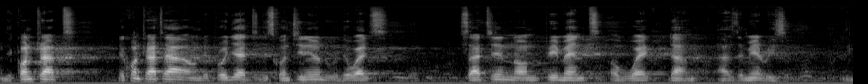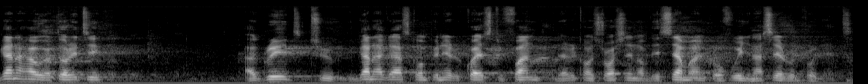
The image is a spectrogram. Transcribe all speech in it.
The contract, the contractor on the project discontinued with the works, citing non-payment of work done as the main reason. The Ghana Highway Authority agreed to the Ghana Gas Company request to fund the reconstruction of the Esiama-Nkroful-Aiyinasi Road project,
